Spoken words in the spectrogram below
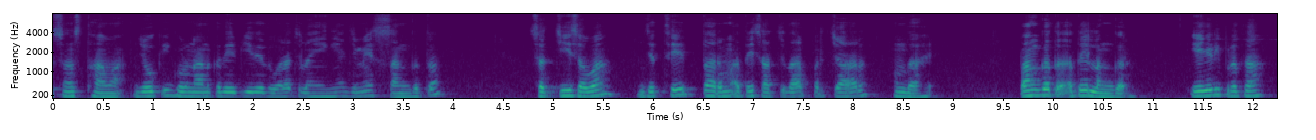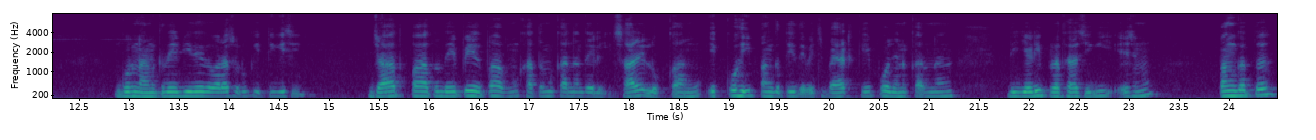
ਸੰਸਥਾਵਾਂ ਜੋ ਕਿ ਗੁਰੂ ਨਾਨਕ ਦੇਵ ਜੀ ਦੇ ਦੁਆਰਾ ਚਲਾਈਆਂ ਗਈਆਂ, ਜਿਵੇਂ ਸੰਗਤ ਸੱਚੀ ਸਭਾ ਜਿੱਥੇ ਧਰਮ ਅਤੇ ਸੱਚ ਦਾ ਪ੍ਰਚਾਰ ਹੁੰਦਾ ਹੈ। ਪੰਗਤ ਅਤੇ ਲੰਗਰ। ਇਹ ਜਿਹੜੀ ਪ੍ਰਥਾ ਗੁਰੂ ਨਾਨਕ ਦੇਵ ਜੀ ਦੇ ਦੁਆਰਾ ਸ਼ੁਰੂ ਕੀਤੀ ਗਈ ਸੀ। ਜਾਤ ਪਾਤ ਦੇ ਭੇਦਭਾਵ ਨੂੰ ਖਤਮ ਕਰਨ ਦੇ ਲਈ ਸਾਰੇ ਲੋਕਾਂ ਨੂੰ ਇੱਕੋ ਹੀ ਪੰਗਤੀ ਦੇ ਵਿੱਚ ਬੈਠ ਕੇ ਭੋਜਨ ਕਰਨ ਦੀ ਜਿਹੜੀ ਪ੍ਰਥਾ ਸੀਗੀ ਇਸ ਨੂੰ ਪੰਗਤ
